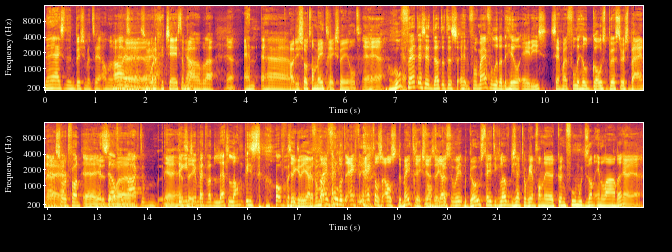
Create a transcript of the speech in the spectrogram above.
Nee, hij zit in een busje met twee andere Ah, mensen. ja, ja, en ze ja. worden Ja. gechased en Ja. bla, bla, bla. Ja. En eh, Oh, die soort van Matrix-wereld. Ja, ja. hoe Ja. vet is het dat het is... eh, Voor mij voelde dat heel 80s. Zeg maar, het voelde heel Ghostbusters bijna. Ja, een ja. soort van... Ja, het zelfgemaakte eh, Ja, ja, dingetje zeker. met wat ledlampjes erop. Zeker de jaren Voor mij 80. voelde het echt, echt als, als de Matrix. Ja, want juist Ghost heet hij geloof ik. Die zegt op een gegeven moment van eh, Kung Fu moeten ze dan inladen. Ja, ja.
